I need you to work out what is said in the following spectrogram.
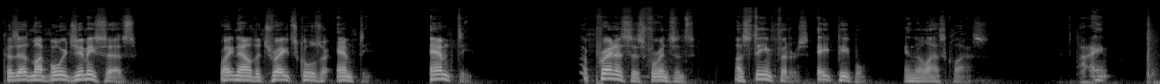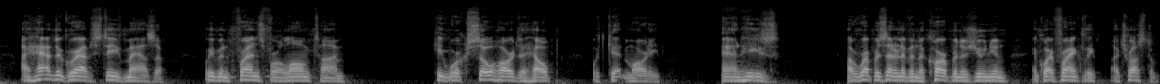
Because as my boy Jimmy says, right now the trade schools are empty. Empty. Apprentices, for instance, uh, steam fitters, eight people in their last class. I, I had to grab Steve Mazza. We've been friends for a long time. He works so hard to help with Get Marty, and he's a representative in the Carpenters Union, and quite frankly, I trust him.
